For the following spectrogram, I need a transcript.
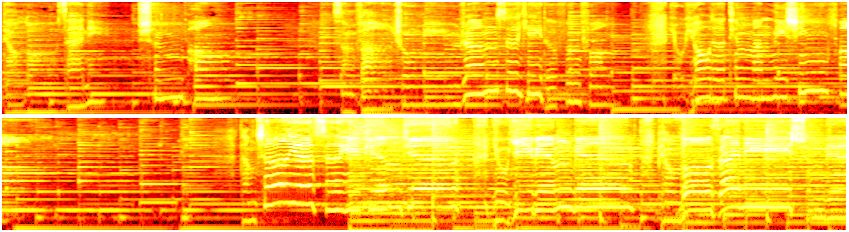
掉落在你身旁，散发出迷人肆意的芬芳，悠悠的填满你心房。这叶子一片片，又一遍遍飘落在你身边，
